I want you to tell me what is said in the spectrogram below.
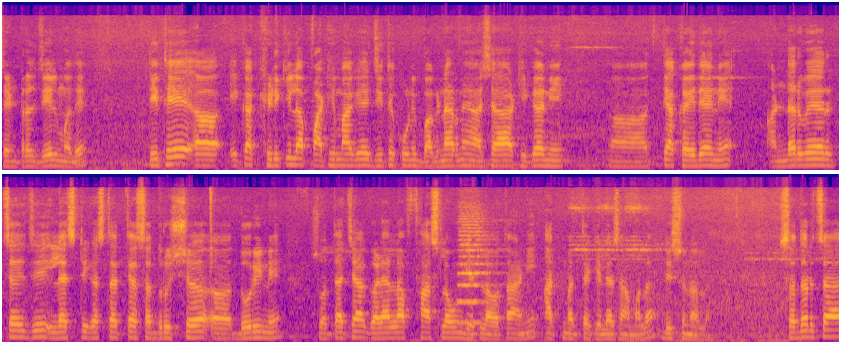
सेंट्रल जेलमध्ये. तिथे एका खिडकीला पाठीमागे जिथे कोणी बघणार नाही अशा ठिकाणी त्या कैद्याने अंडरवेअरचे जे इलॅस्टिक असतात त्या सदृश्य दोरीने स्वतःच्या गळ्याला फास लावून घेतला होता आणि आत्महत्या केल्याचं आम्हाला दिसून आलं. सदरचा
